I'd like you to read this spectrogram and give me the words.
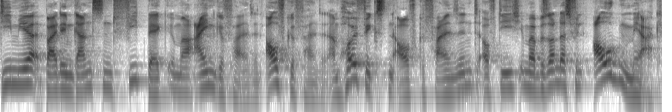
die mir bei dem ganzen Feedback immer eingefallen sind, aufgefallen sind, am häufigsten aufgefallen sind, auf die ich immer besonders viel Augenmerk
